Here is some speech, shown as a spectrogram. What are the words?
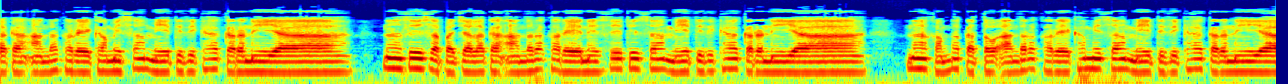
ลกังอันดรคเรคามิสามีติสิกากรณียานาสิสัพจลกังอันดรคเรนิสิทิสามีติสิกากรณียานาคัมภกตโตอันดรคเรคามิสามีติสิกากรณียา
